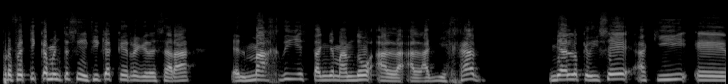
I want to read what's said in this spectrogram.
proféticamente significa que regresará el Mahdi y están llamando a la, a la yihad. Mira lo que dice aquí eh,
